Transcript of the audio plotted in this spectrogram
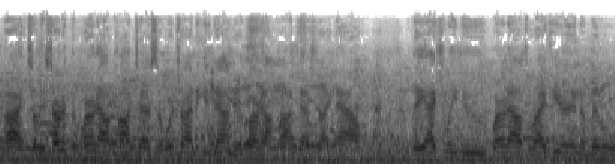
All right, so they started the burnout contest, so we're trying to get down to the burnout contest right now. They actually do burnouts right here in the middle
